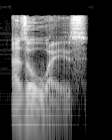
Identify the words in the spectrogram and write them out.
As always,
